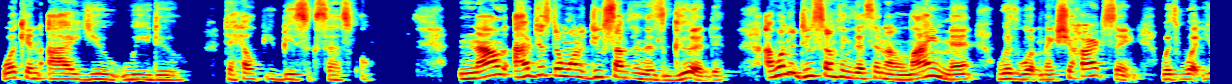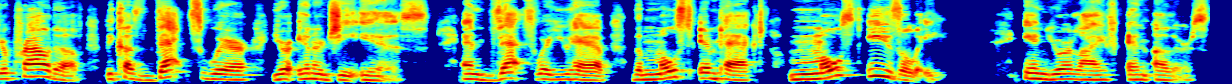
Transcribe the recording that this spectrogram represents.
what can I, you, we do to help you be successful? Now, I just don't want to do something that's good. I want to do something that's in alignment with what makes your heart sing, with what you're proud of, because that's where your energy is. And that's where you have the most impact most easily in your life and others.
